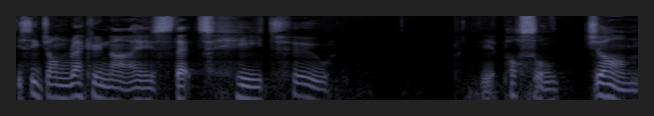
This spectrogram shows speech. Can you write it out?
You see, John recognized that he too, the Apostle John,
